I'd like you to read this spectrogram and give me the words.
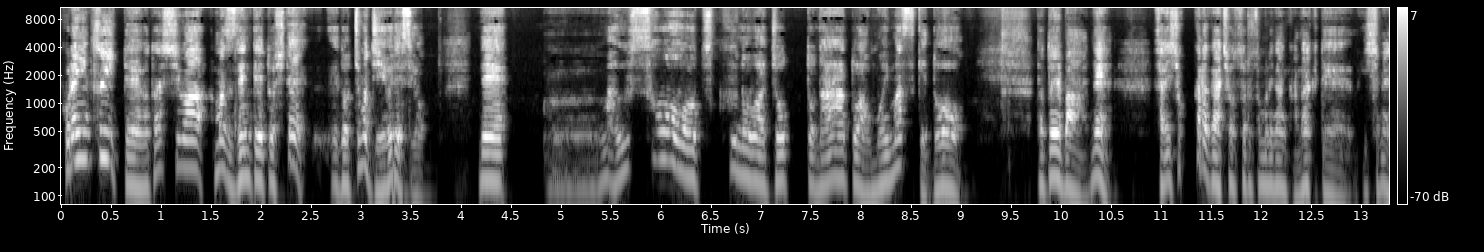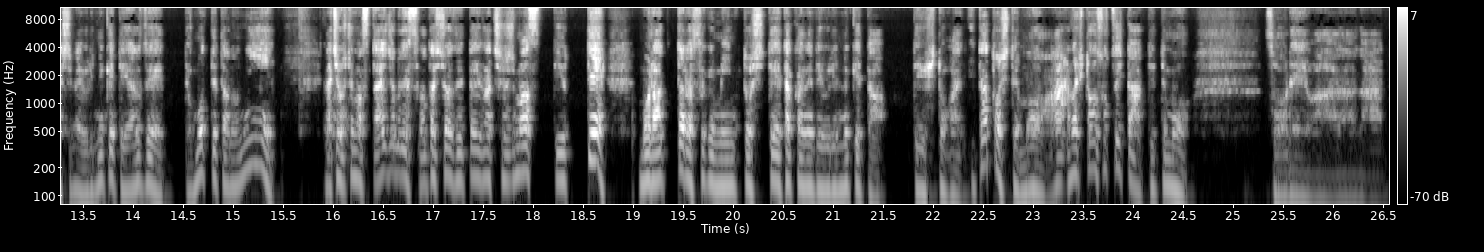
これについて私はまず前提として、どっちも自由ですよ。で、うんまあ、嘘をつくのはちょっとなぁとは思いますけど、例えばね、最初からガチをするつもりなんかなくて、一めしめ売り抜けてやるぜって思ってたのに、ガチをします、大丈夫です、私は絶対ガチをしますって言って、もらったらすぐミントして高値で売り抜けたっていう人がいたとしても、ああの人嘘ついたって言っても、それは、だっ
